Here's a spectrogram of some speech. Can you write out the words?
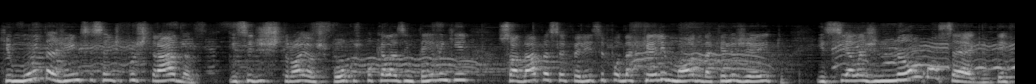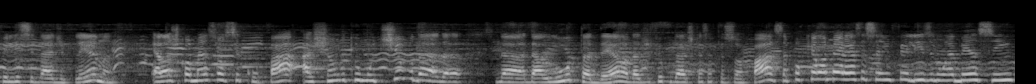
que muita gente se sente frustrada e se destrói aos poucos porque elas entendem que só dá para ser feliz se for daquele modo, daquele jeito. E se elas não conseguem ter felicidade plena, elas começam a se culpar achando que o motivo da, da, da, da luta dela, da dificuldade que essa pessoa passa, é porque ela merece ser infeliz e não é bem assim.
